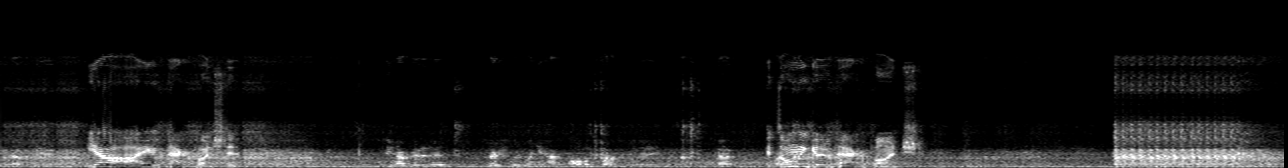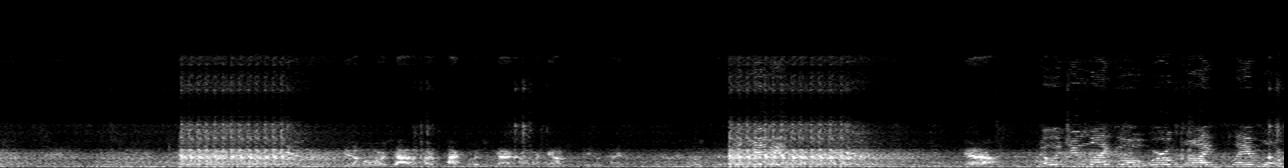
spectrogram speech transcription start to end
not have my place up, do you? Yeah, I pack punched it. See how good it is? Especially when you have all the perks with it. That's, It's only good pack a punched. Dude, I'm almost out of my pack punch back on. I can't believe it. It's really good. Hey Jimmy, Yeah. how would you like a worldwide clan war?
